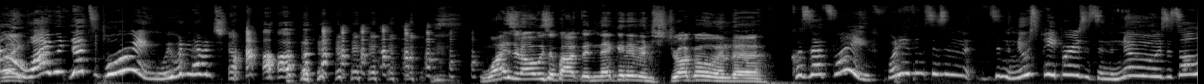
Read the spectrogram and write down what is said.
No, Like, why would that's boring? We wouldn't have a job. why is it always about the negative and struggle and the? Cause that's life. What do you think is in the, it's in the newspapers? It's in the news. It's all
